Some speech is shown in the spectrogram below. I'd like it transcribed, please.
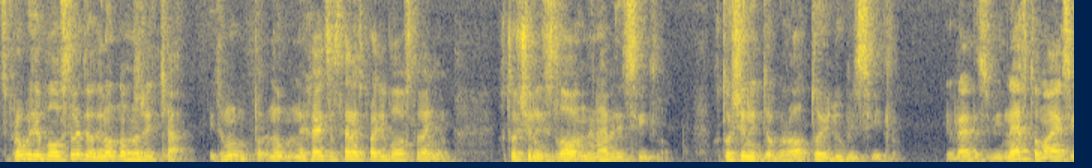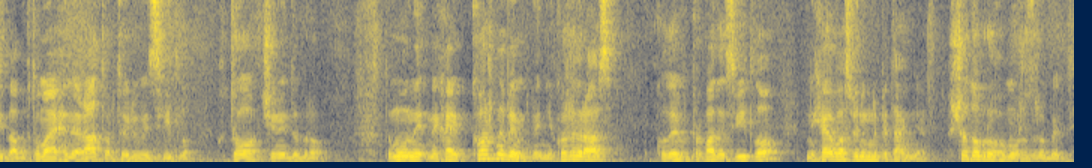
Спробуйте благословити один одного на життя. І тому ну, нехай це стане справді благословенням. Хто чинить зло, ненавидить світло. Хто чинить добро, той любить світло. Уявляєте собі, не хто має світло, або хто має генератор, той любить світло. Хто чинить добро. Тому нехай кожне вимкнення, кожен раз, коли пропаде світло, нехай у вас виникне питання, що доброго можу зробити?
